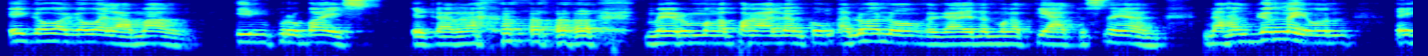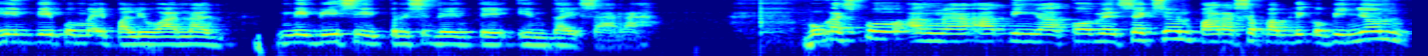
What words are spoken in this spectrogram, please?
eh gawa-gawa lamang. Improvise. Eka nga, mayroong mga pangalan kung ano-ano, kagaya ng mga piatos na yan, na hanggang ngayon, eh hindi po maipaliwanag ni Vice Presidente Inday Sara. Bukas po ang uh, ating uh, comment section para sa public opinion.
